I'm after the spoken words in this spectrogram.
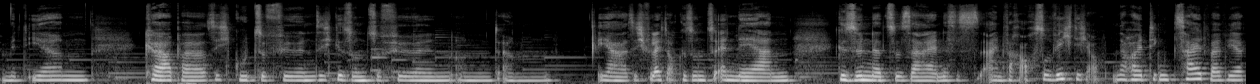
mit ihrem Körper, sich gut zu fühlen, sich gesund zu fühlen und ähm, ja, sich vielleicht auch gesund zu ernähren, gesünder zu sein. Es ist einfach auch so wichtig, auch in der heutigen Zeit, weil wir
